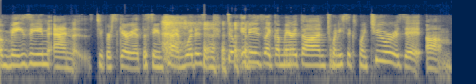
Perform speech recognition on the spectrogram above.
amazing and super scary at the same time. What is so it is like a marathon 26.2 or is it um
